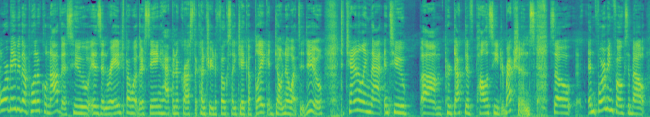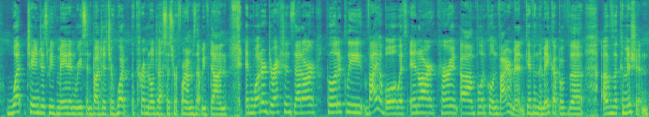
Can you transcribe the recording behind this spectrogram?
or maybe the political novice who is enraged by what they're seeing happen across the country to folks like Jacob Blake and don't know what to do, to channeling that into um, productive policy directions. So, informing folks about what changes we've made in recent budgets or what criminal justice reforms that we've done, and what are directions that are politically viable within our current um, political environment, given the makeup of the of the commission.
